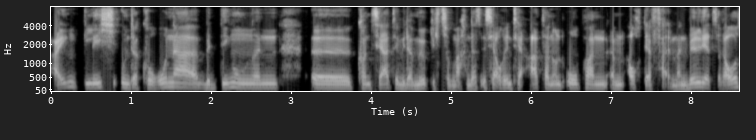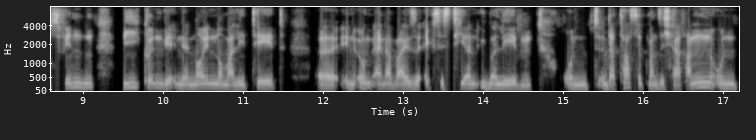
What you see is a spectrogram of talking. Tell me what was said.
eigentlich unter Corona-Bedingungen äh, Konzerte wieder möglich zu machen. Das ist ja auch in Theatern und Opern ähm, auch der Fall. Man will jetzt rausfinden, wie können wir in der neuen Normalität äh, in irgendeiner Weise existieren, überleben. Und da tastet man sich heran und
